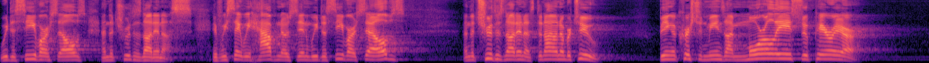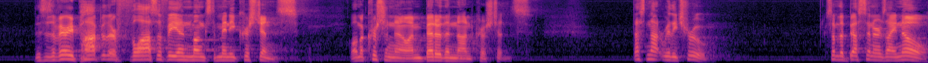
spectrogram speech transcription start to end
we deceive ourselves and the truth is not in us. If we say we have no sin, we deceive ourselves and the truth is not in us. Denial number two being a Christian means I'm morally superior. This is a very popular philosophy amongst many Christians. Well, I'm a Christian now, I'm better than non Christians. That's not really true. Some of the best sinners I know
